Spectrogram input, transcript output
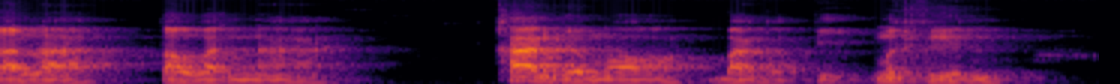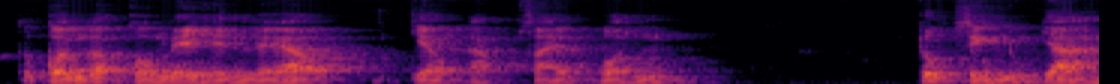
ตลาดตะวันนา ข้างเดอะมอลล์บางกะปิเมื่อคืน ทุกคนก็คงได้เห็นแล้วเกี่ยวกับสายฝนทุกสิ่งทุกอย่าง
